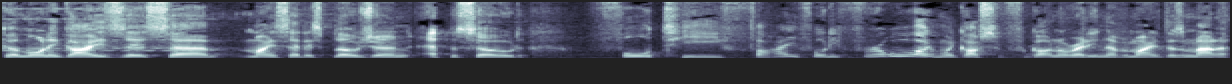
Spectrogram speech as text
Good morning, guys. It's uh, Mindset Explosion episode 45, 44. Oh my gosh, I've forgotten already. Never mind, it doesn't matter.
